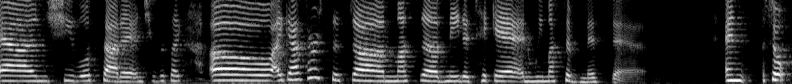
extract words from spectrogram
and she looks at it and she was like, "Oh, I guess our system must have made a ticket and we must have missed it." And so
